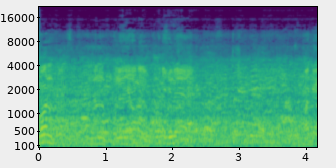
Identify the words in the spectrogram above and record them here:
Phone phone okay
